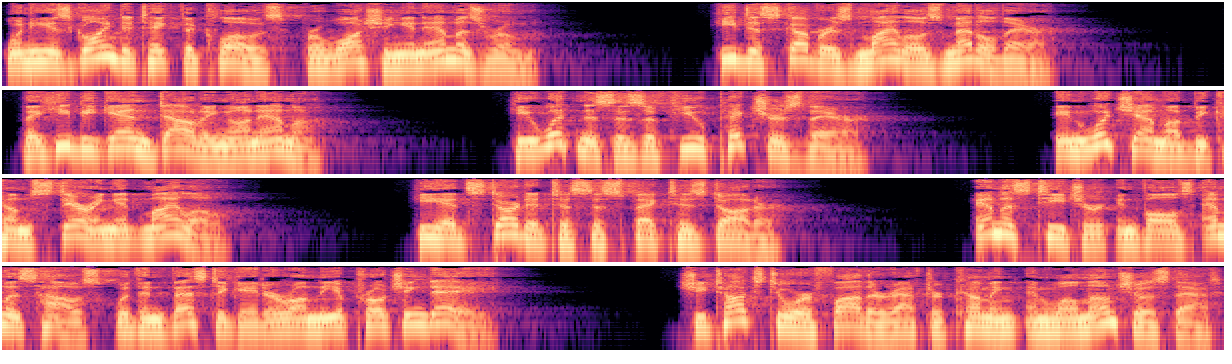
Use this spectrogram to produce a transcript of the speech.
When he is going to take the clothes for washing in Emma's room, he discovers Milo's medal there. That he began doubting on Emma. He witnesses a few pictures there, in which Emma becomes staring at Milo. He had started to suspect his daughter. Emma's teacher involves Emma's house with investigator on the approaching day. She talks to her father after coming and well known shows that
